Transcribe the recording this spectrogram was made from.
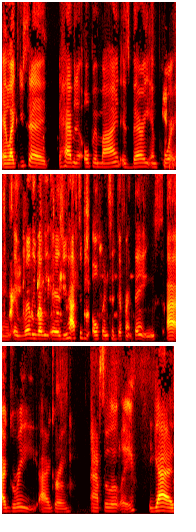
And like you said, having an open mind is very important. It really, really is. You have to be open to different things. I agree. I agree. Absolutely. Yes.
